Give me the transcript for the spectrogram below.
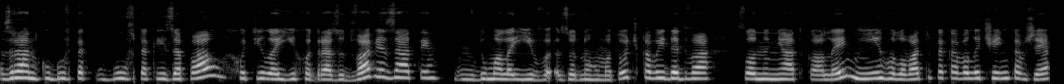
Зранку був так, був такий запал, хотіла їх одразу два в'язати. Думала, і з одного моточка вийде два слоненятка, але ні, голова тут така величенька, вже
